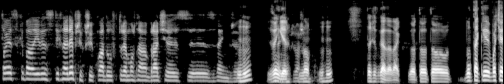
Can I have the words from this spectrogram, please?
to jest chyba jeden z tych najlepszych przykładów, które można brać z, z Węgrzech. Mhm. Z Węgier. Przepraszam. No, mhm. To się zgadza, tak. No, to, to, no takie właśnie,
